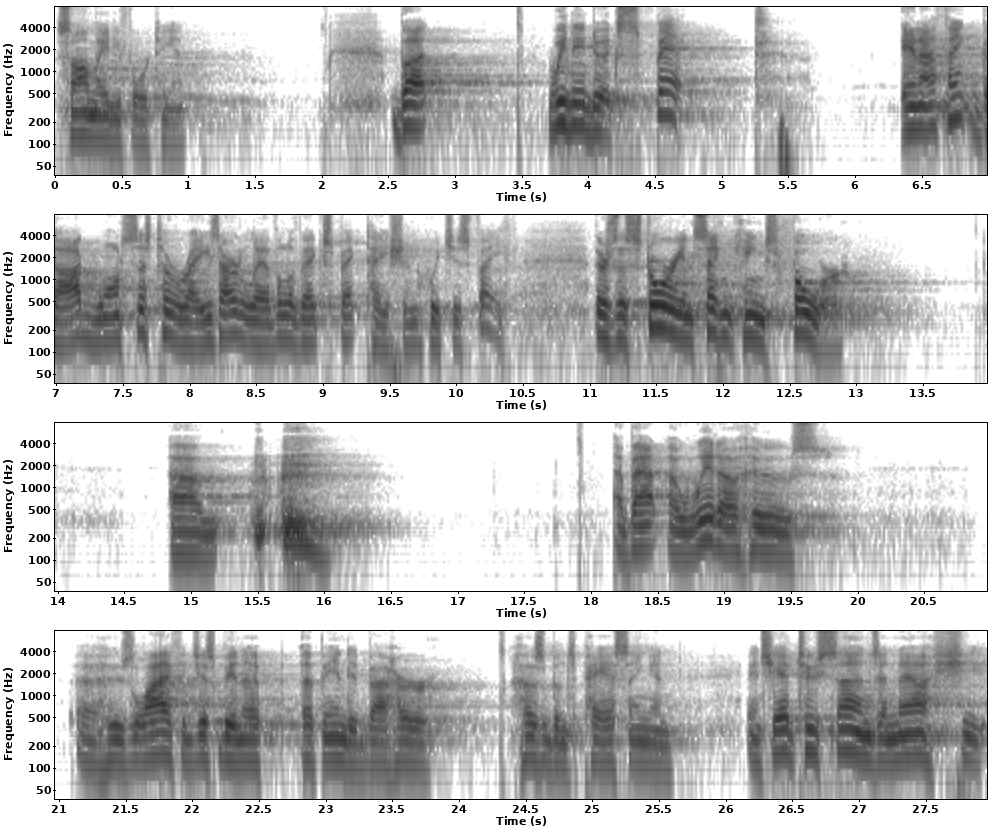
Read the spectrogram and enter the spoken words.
Psalm 84:10. But we need to expect, and I think God wants us to raise our level of expectation, which is faith. There's a story in 2 Kings 4 um, about a widow whose, uh, whose life had just been up, upended by her husband's passing. And, and she had two sons, and now she,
